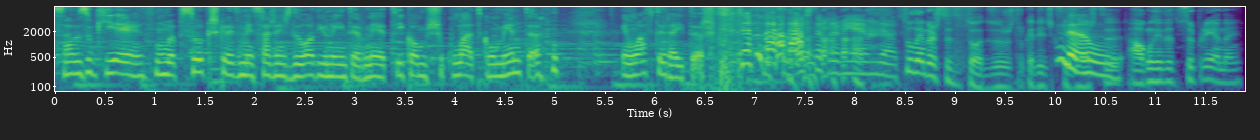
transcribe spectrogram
Sabes o que é uma pessoa que escreve mensagens de ódio na internet e come chocolate com menta? É um after hater. Esta para mim é a melhor. Tu lembras-te de todos os trocadilhos que Não. fizeste? Alguns ainda te surpreendem.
